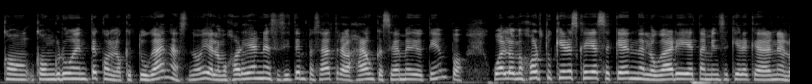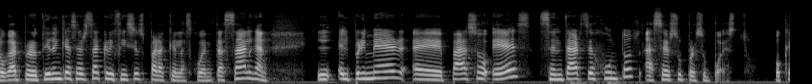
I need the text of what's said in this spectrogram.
congruente con lo que tú ganas, ¿no? Y a lo mejor ella necesita empezar a trabajar aunque sea medio tiempo. O a lo mejor tú quieres que ella se quede en el hogar y ella también se quiere quedar en el hogar, pero tienen que hacer sacrificios para que las cuentas salgan. El primer eh, paso es sentarse juntos a hacer su presupuesto, ¿ok?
